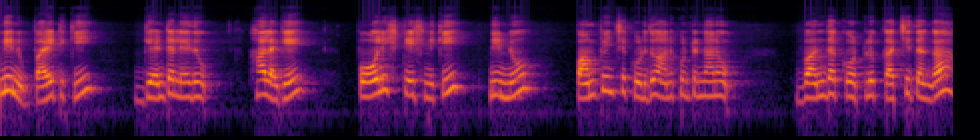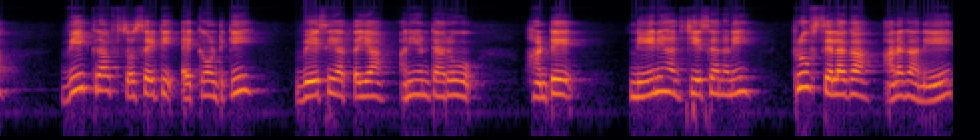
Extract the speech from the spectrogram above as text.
నేను బయటికి గెంటలేదు. అలాగే పోలీస్ స్టేషన్కి నిన్ను పంపించకూడదు అనుకుంటున్నాను. వంద కోట్లు ఖచ్చితంగా వీక్రాఫ్ట్ సొసైటీ అకౌంట్కి వేసే అత్తయ్య అని అంటారు. అంటే నేనే అది చేశానని ప్రూఫ్స్ ఎలాగా అనగానే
